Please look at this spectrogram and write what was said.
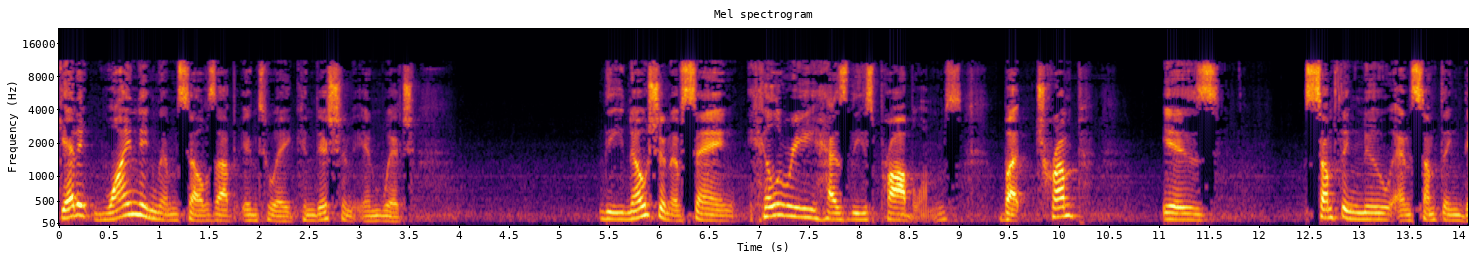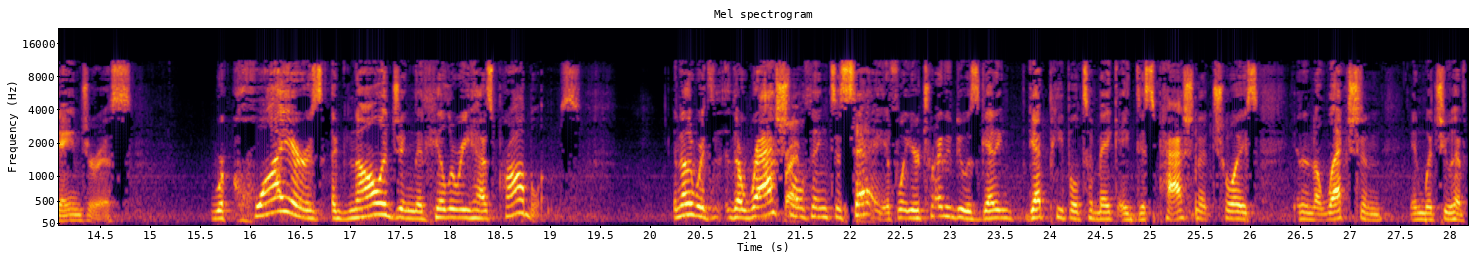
getting winding themselves up into a condition in which the notion of saying Hillary has these problems, but Trump is something new and something dangerous requires acknowledging that Hillary has problems. In other words, the rational right. thing to say, if what you're trying to do is getting get people to make a dispassionate choice in an election in which you have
